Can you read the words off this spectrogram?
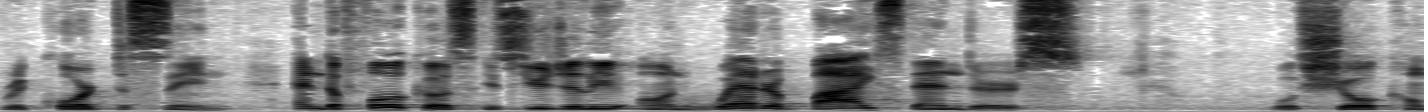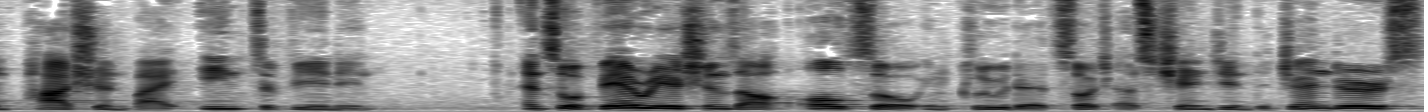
record the scene. And the focus is usually on whether bystanders will show compassion by intervening. And so variations are also included, such as changing the genders,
